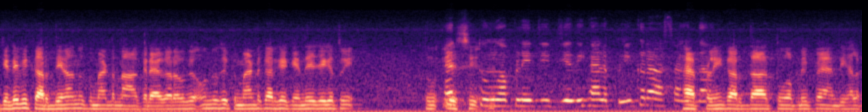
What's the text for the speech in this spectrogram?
ਜਿਹੜੇ ਵੀ ਕਰਦੇ ਨਾ ਉਹਨੂੰ ਕਮੈਂਟ ਨਾ ਕਰਿਆ ਕਰੋਗੇ ਉਹਨੂੰ ਤੇ ਕਮੈਂਟ ਕਰਕੇ ਕਹਿੰਦੇ ਜੇ ਕਿ ਤੁਸੀਂ ਤੂੰ ਏਸੀ ਤੂੰ ਆਪਣੇ ਜੀਜੇ ਦੀ ਹੈਲਪ ਨਹੀਂ ਕਰਾ ਹੈਲਪ ਸਕਦਾ ਨਹੀਂ ਕਰਦਾ ਤੂੰ ਆਪਣੀ ਭੈਣ ਦੀ ਹੈਲਪ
